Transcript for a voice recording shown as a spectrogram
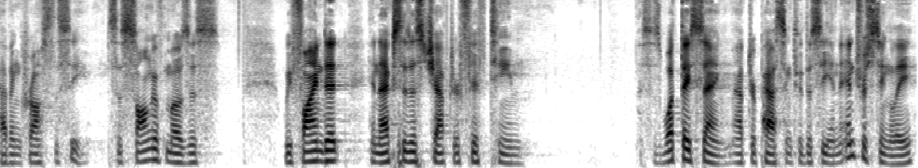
having crossed the sea. It's a song of Moses. We find it in Exodus chapter 15. This is what they sang after passing through the sea. And interestingly,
